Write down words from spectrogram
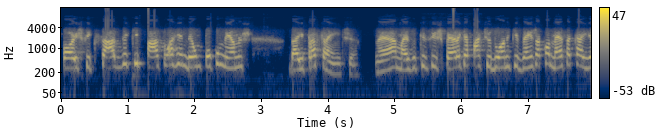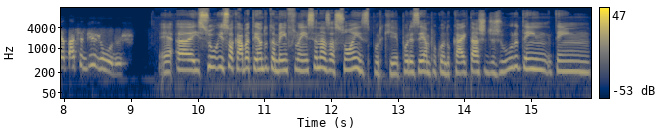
pós-fixados é que passam a render um pouco menos daí para frente, né? Mas o que se espera é que a partir do ano que vem já comece a cair a taxa de juros. É, uh, isso, isso acaba tendo também influência nas ações, porque, por exemplo, quando cai taxa de juro, tem, tem,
